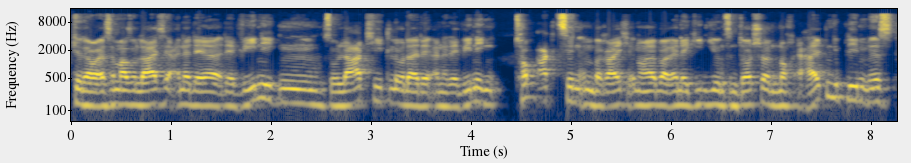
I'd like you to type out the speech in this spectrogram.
Genau, SMA Solar ist ja einer der, der wenigen Solartitel oder der, einer der wenigen Top-Aktien im Bereich erneuerbare Energien, die uns in Deutschland noch erhalten geblieben ist.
